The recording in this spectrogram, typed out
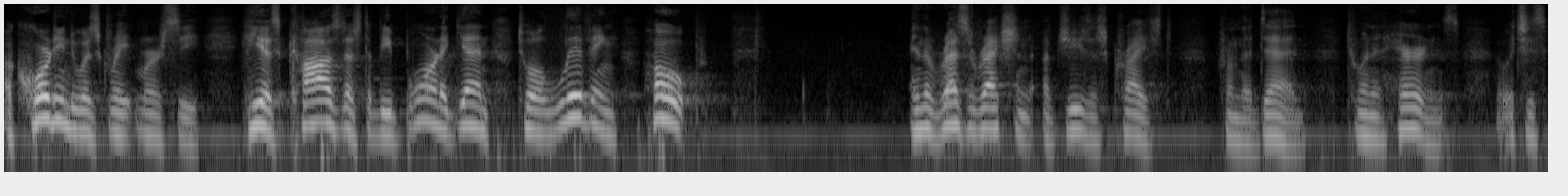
According to his great mercy, he has caused us to be born again to a living hope in the resurrection of Jesus Christ from the dead to an inheritance which is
